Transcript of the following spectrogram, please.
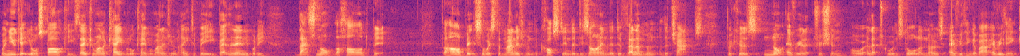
when you get your Sparkies, they can run a cable or cable management A to B better than anybody. That's not the hard bit. The hard bit's always the management, the costing, the design, the development of the chaps, because not every electrician or electrical installer knows everything about everything.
